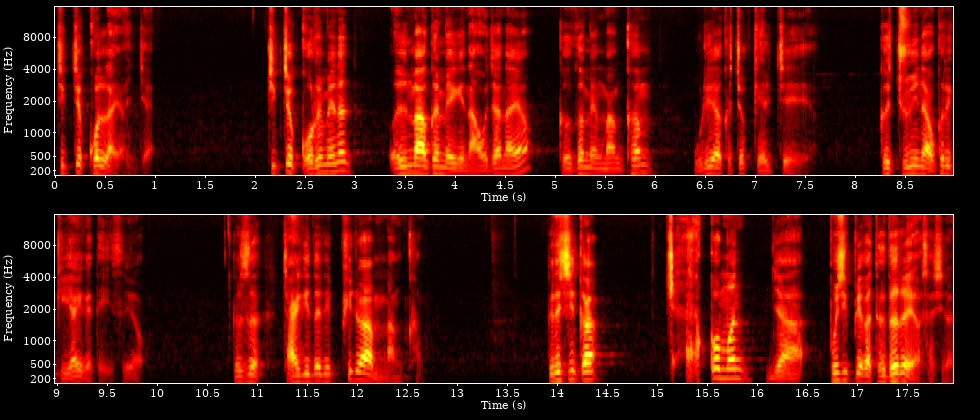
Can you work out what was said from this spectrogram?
직접 골라요, 이제. 직접 고르면은 얼마 금액이 나오잖아요. 그 금액만큼 우리가 그쪽 결제예요. 그 주인하고 그렇게 이야기가 돼 있어요. 그래서 자기들이 필요한 만큼. 그러니까 조금은 이제 부식비가 더 들어요, 사실은.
